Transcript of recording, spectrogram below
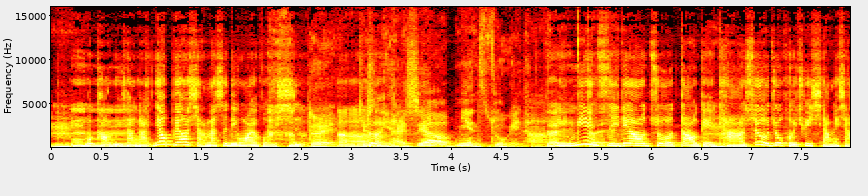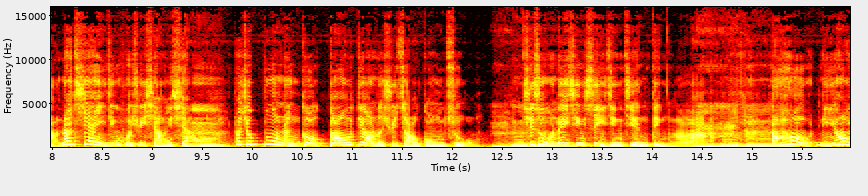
嗯，我考虑看看，要不要想那是另外一回事，对，就是你还是要面子做给他，你面子一定要做到给他，嗯、所以我就回去想想。那既然已经回去想想，嗯、那就不能够高调的去找工作。嗯、其实我内心是已经坚定了啦。嗯、然后你要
